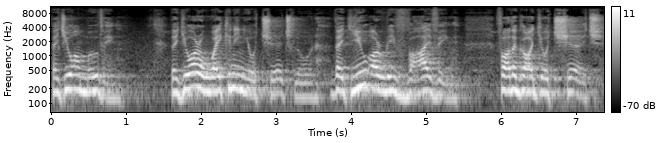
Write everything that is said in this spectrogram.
that you are moving, that you are awakening your church, Lord, that you are reviving, Father God, your church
